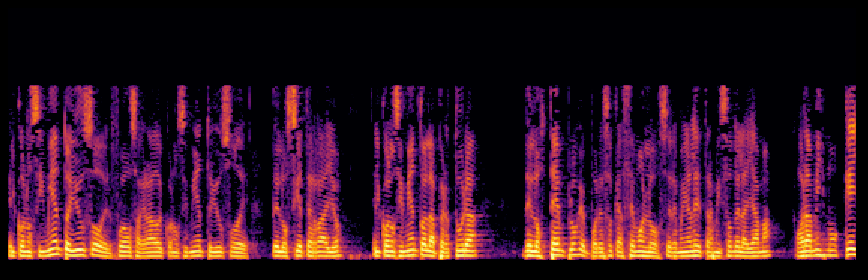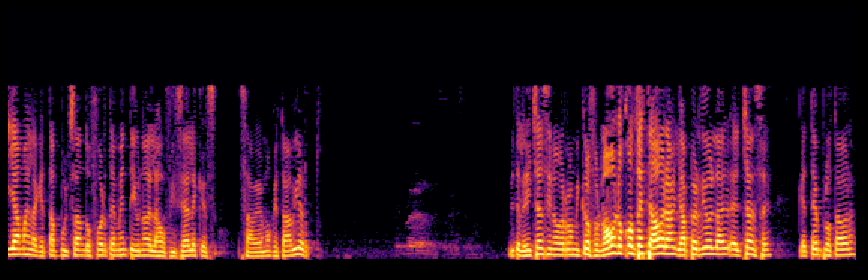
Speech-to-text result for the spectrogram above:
el conocimiento y uso del fuego sagrado, el conocimiento y uso de, de los siete rayos, el conocimiento de la apertura de los templos, que por eso que hacemos los ceremoniales de transmisión de la llama. Ahora mismo, ¿qué llama es la que está pulsando fuertemente? Y una de las oficiales que sabemos que está abierto. Viste, le di chance y no agarró el micrófono. No, no conteste ahora, ya perdió el, chance. ¿Qué templo está ahora?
